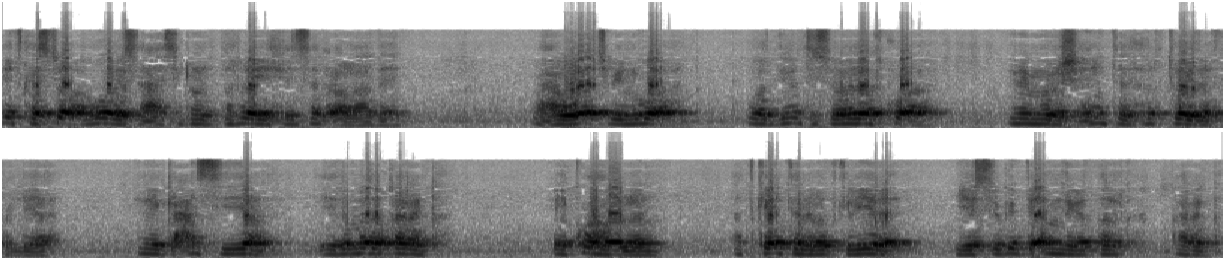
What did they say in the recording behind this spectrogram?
cid kasta oo abuuraysa xasinood darro iyo xiisad colaadeed waxaa waajib inagu ah muwaadiniinta somaliland ku ah inay murashaxiinta hortooda fadhiyaa inay gacan siiyaan ciidamada qaranka ee ku howlan adkeynta nabadgelyada iyo sugidda amniga dalka qaranka.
